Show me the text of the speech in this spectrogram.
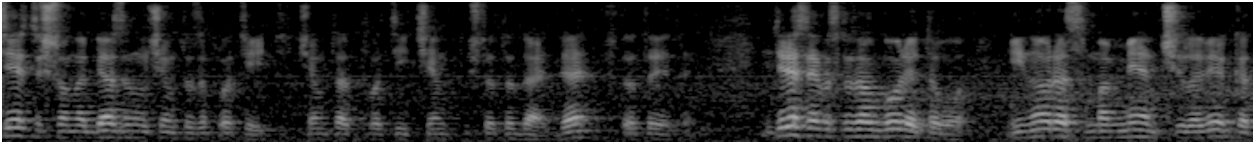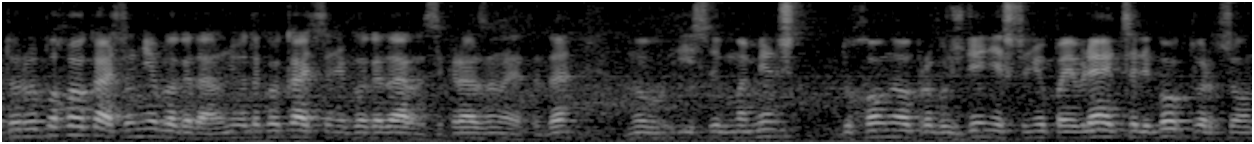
сердце, что он обязан ему чем-то заплатить, чем-то отплатить, чем что-то дать, да, что-то это. Интересно, я бы сказал более того, иной раз момент человек, который плохое качество, он не благодарен, у него такое качество неблагодарности к разному это, да, но если в момент духовного пробуждения, что у него появляется любовь к Творцу, он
